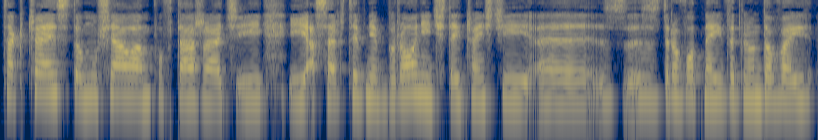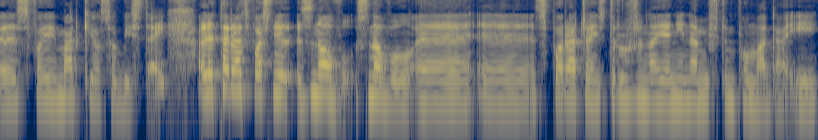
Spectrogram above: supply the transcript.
tak często musiałam powtarzać i, i asertywnie bronić tej części e, zdrowotnej, wyglądowej e, swojej marki osobistej, ale teraz właśnie znowu, znowu e, spora część drużyna Janina mi w tym pomaga i,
